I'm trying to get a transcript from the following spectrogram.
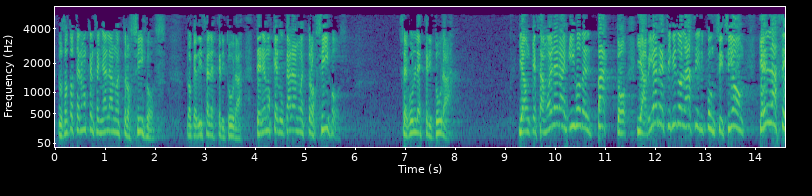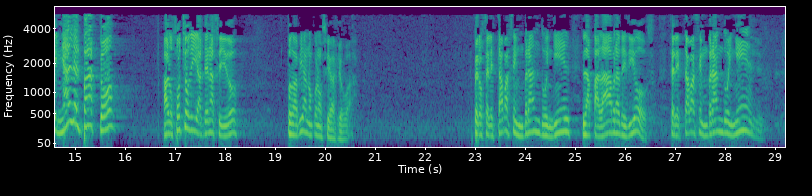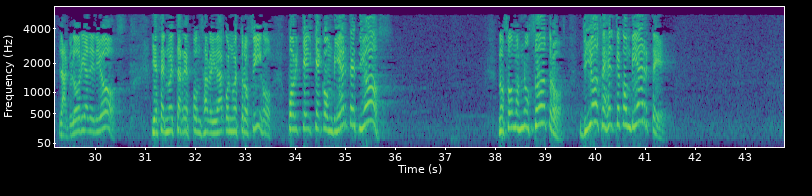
Nosotros tenemos que enseñarle a nuestros hijos lo que dice la Escritura. Tenemos que educar a nuestros hijos según la Escritura. Y aunque Samuel era hijo del pacto y había recibido la circuncisión, que es la señal del pacto, a los ocho días de nacido, todavía no conocía a Jehová. Pero se le estaba sembrando en él la palabra de Dios. Se le estaba sembrando en él la gloria de Dios. Y esa es nuestra responsabilidad con nuestros hijos. Porque el que convierte es Dios. No somos nosotros. Dios es el que convierte.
